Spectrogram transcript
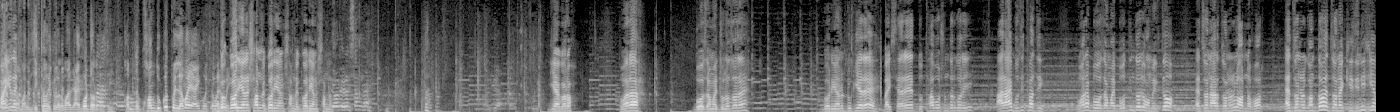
বাইরে যাইতে জিজ্ঞা হয় করে বাজে আই বড় দরদ আছি। খন খন দুঃখত পড়লাম আই আই হইতে পারে গরিয়ানের সামনে গরিয়ানের সামনে গরিয়ানের সামনে। তোর সামনে। গিয়া করো তোমারা বউ জামাই দুজনে গরিয়ানো ঢুকিয়ে রে বাইসারে দুথাবো সুন্দর করি। আর আই বুঝিত পারছি তোমারা বউ জামাই বহুত দিন ধরে অমিল তো, একজন আর জনের লড় নফর একজনের গন্ধ, একজনের কি জিনিস ইয়ে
